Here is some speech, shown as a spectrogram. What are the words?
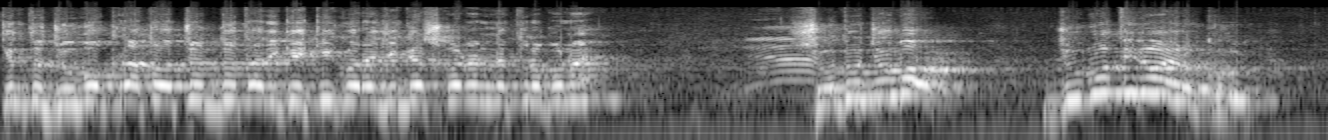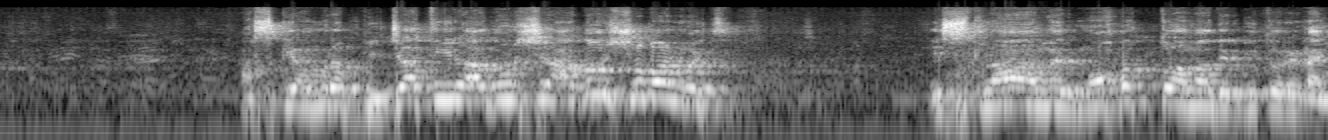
কিন্তু যুবকরা তো চোদ্দ তারিখে কি করে জিজ্ঞেস করেন নেত্রকোনায়? শুধু যুবক, যুবতীরও এরকমই আজকে আমরা বিজাতির আদর্শে আদর্শবান হয়েছি। ইসলামের মহত্ব আমাদের ভিতরে নাই,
